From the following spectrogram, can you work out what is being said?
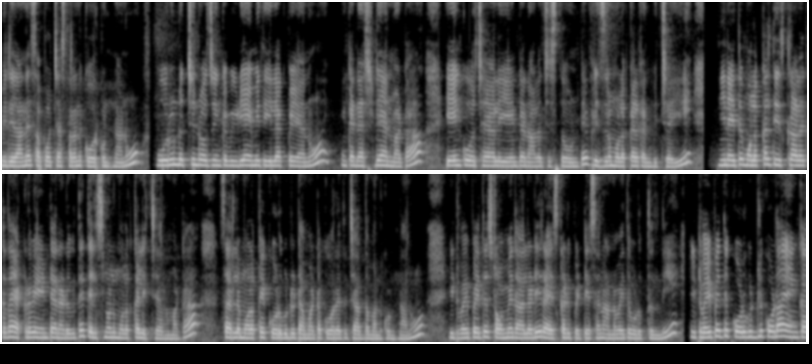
మీరు ఇలానే సపోర్ట్ చేస్తారని కోరుకుంటున్నాను. ఊరుండి వచ్చిన రోజు ఇంకా వీడియో ఏమీ తీయలేకపోయాను. ఇంకా నెక్స్ట్ డే అనమాట ఏం కూర చేయాలి ఏంటి అని ఆలోచిస్తూ ఉంటే ఫ్రిడ్జ్లో ములక్కాయలు కనిపించాయి. నేనైతే ములక్కాయలు తీసుకురాలేదు కదా ఎక్కడ ఏంటి అని అడిగితే తెలిసిన వాళ్ళు ములక్కాయలు ఇచ్చారనమాట. సర్లే ములక్కాయ కోడిగుడ్డు టమాటా కూర అయితే చేద్దాం అనుకుంటున్నాను. ఇటువైపు అయితే స్టవ్ మీద ఆల్రెడీ రైస్ కడిగి పెట్టేశాను అన్నం అయితే ఉడుకుతుంది. ఇటువైపు అయితే కోడిగుడ్లు కూడా ఇంకా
